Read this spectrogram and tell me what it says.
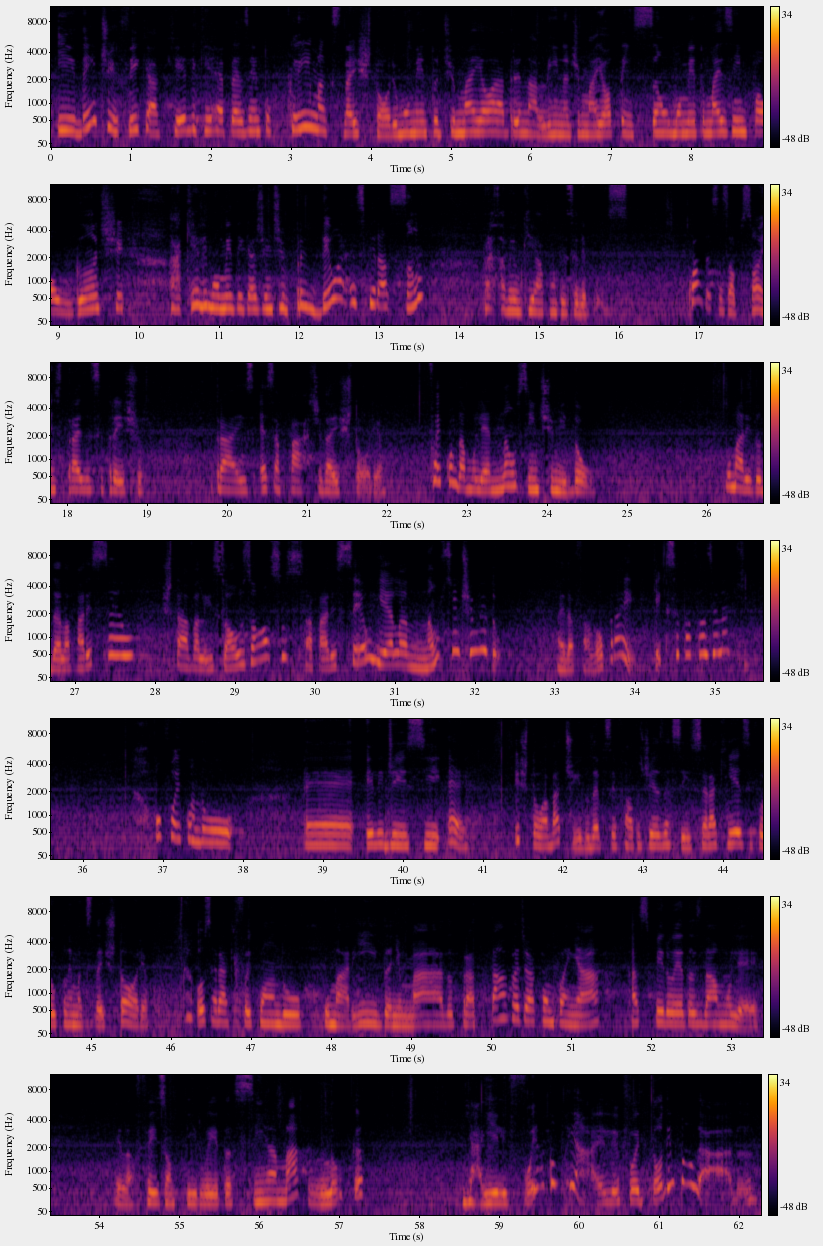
e identifique aquele que representa o clímax da história, o momento de maior adrenalina, de maior tensão, o momento mais empolgante, aquele momento em que a gente prendeu a respiração para saber o que ia acontecer depois. Qual dessas opções traz esse trecho, traz essa parte da história? Foi quando a mulher não se intimidou? O marido dela apareceu, estava ali só os ossos, apareceu e ela não se intimidou. Ainda falou para ele: O que, que você está fazendo aqui? Ou foi quando é, ele disse: É, estou abatido, deve ser falta de exercício. Será que esse foi o clímax da história? Ou será que foi quando o marido, animado, tratava de acompanhar as piruetas da mulher? Ela fez uma pirueta assim, a mais louca. E aí ele foi acompanhar, ele foi todo empolgado.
